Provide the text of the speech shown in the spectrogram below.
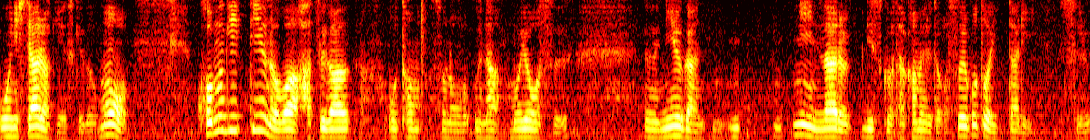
々にしてあるわけですけども小麦っていうのは発芽をとそのうな催す乳がんになるリスクを高めるとかそういうことを言ったりする。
